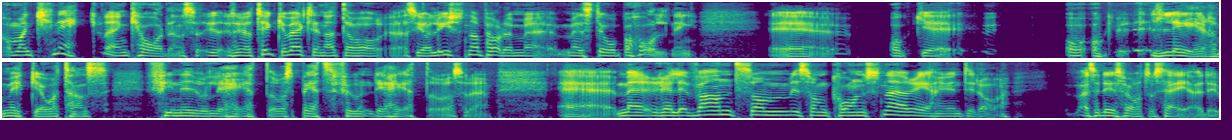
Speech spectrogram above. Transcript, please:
om man knäcker den koden, så, så jag tycker verkligen att det har, alltså jag lyssnar på det med, med stor behållning. Eh, och eh, och, och ler mycket åt hans finurligheter och spetsfundigheter och sådär. Eh, men relevant som, som konstnär är han ju inte idag. Alltså det är svårt att säga. Det,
